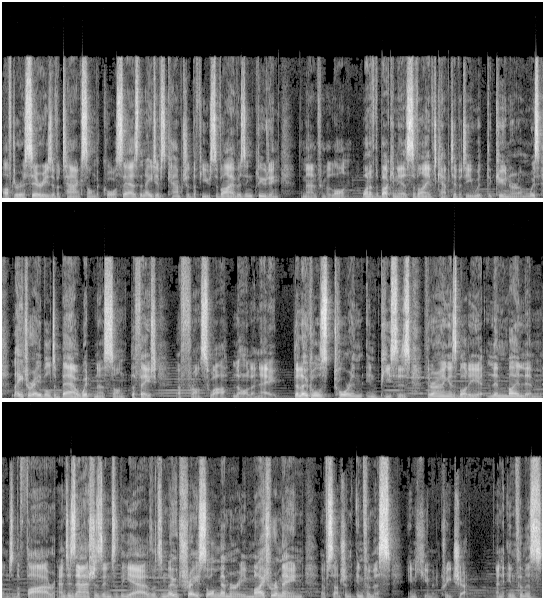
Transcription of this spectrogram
After a series of attacks on the corsairs, the natives captured the few survivors, including the man from Olonne. One of the buccaneers survived captivity with the Kuna and was later able to bear witness on the fate of Francois L'Olonnais. The locals tore him in pieces, throwing his body limb by limb into the fire and his ashes into the air that no trace or memory might remain of such an infamous, inhuman creature. An infamous,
